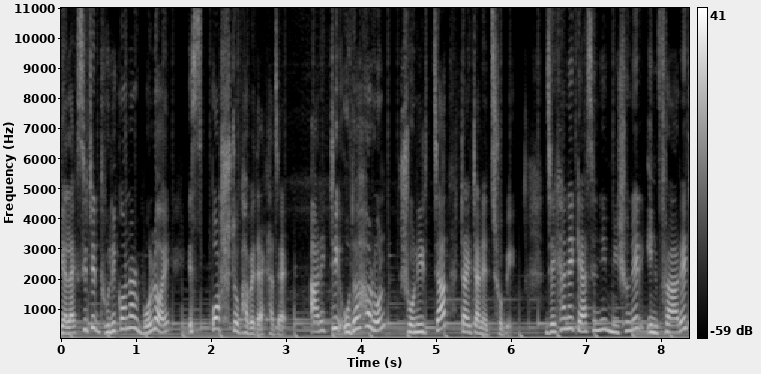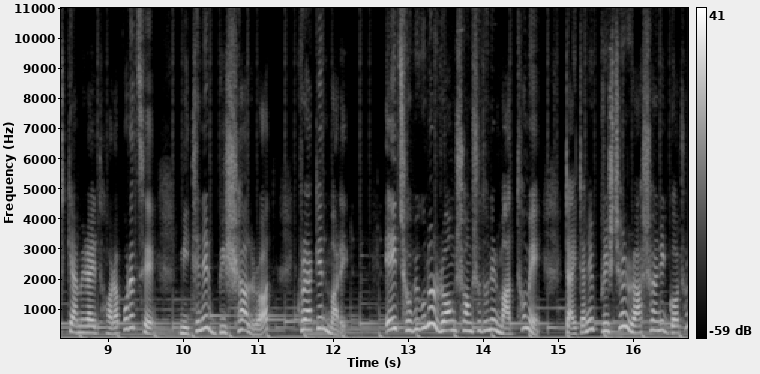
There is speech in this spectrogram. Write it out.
গ্যালাক্সিটির ধূলিকণার বলয় স্পষ্টভাবে দেখা যায়। আরেকটি উদাহরণ শনির চাঁদ টাইটানের ছবি, যেখানে ক্যাসিনি মিশনের ইনফ্রারেড ক্যামেরায় ধরা পড়েছে মিথেনের বিশাল হ্রদ ক্র্যাকেন মারে এই ছবিগুলোর রং সংশোধনের মাধ্যমে টাইটানের পৃষ্ঠের রাসায়নিক গঠন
